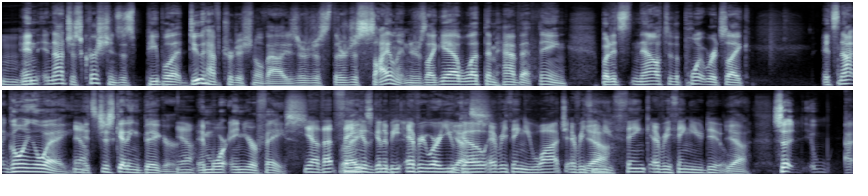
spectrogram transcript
Mhm. And and not just Christians, it's people that do have traditional values. They're just they're just silent and you're just like, yeah, we'll let them have that thing. But it's now to the point where it's like it's not going away. Yeah. It's just getting bigger Yeah. and more in your face. yeah, that thing right? is going to be everywhere you go, everything you watch, everything Yeah. you think, everything you do. Yeah. So I,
